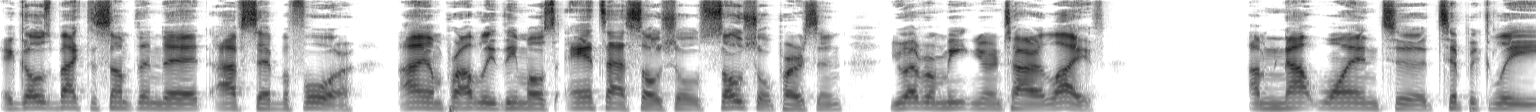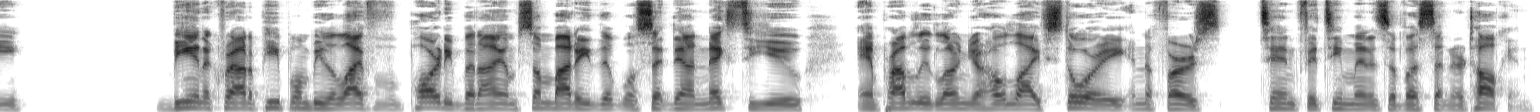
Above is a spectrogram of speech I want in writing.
It goes back to something that I've said before. I am probably the most antisocial social person you ever meet in your entire life. I'm not one to typically be in a crowd of people and be the life of a party, but I am somebody that will sit down next to you and probably learn your whole life story in the first 10, 15 minutes of us sitting there talking.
